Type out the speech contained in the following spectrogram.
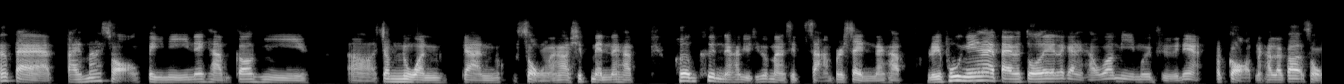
ตั้งแต่ไตรมาสสองปีนี้นะครับก็มีจำนวนการส่งนะครับชิปเมนต์นะครับเพิ่มขึ้นนะครับอยู่ที่ประมาณ 13%นะครับหรือพูดง่ายๆแปลเป็นตัวเลขแล้วกันครับว่ามีมือถือเนี่ยประกอบนะครับแล้วก็ส่ง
